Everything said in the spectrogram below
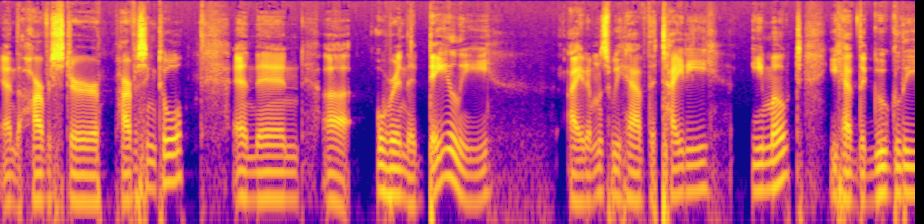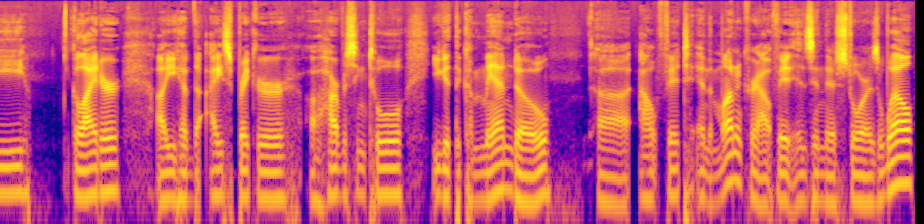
and the Harvester harvesting tool. And then uh, over in the daily items, we have the Tidy emote. You have the Googly glider. Uh, you have the icebreaker uh, harvesting tool. You get the commando uh, outfit, and the moniker outfit is in their store as well.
